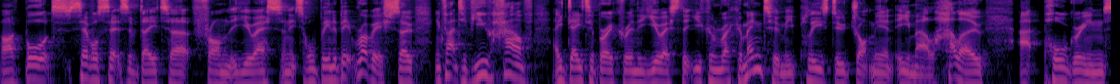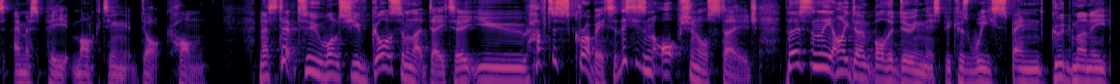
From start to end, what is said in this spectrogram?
I've bought several sets of data from the US and it's all been a bit rubbish. So, in fact, if you have a data broker in the US that you can recommend to me, please do drop me an email hello at paulgreensmspmarketing.com. Now, step two, once you've got some of that data, you have to scrub it. This is an optional stage. Personally, I don't bother doing this because we spend good money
